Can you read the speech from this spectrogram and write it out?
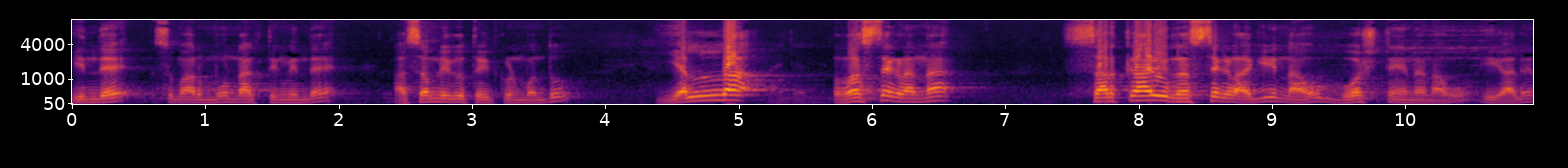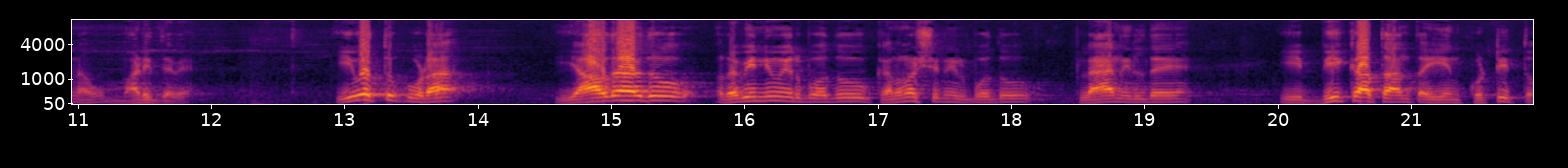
ಹಿಂದೆ ಸುಮಾರು ಮೂರ್ನಾಲ್ಕು ತಿಂಗಳ ಹಿಂದೆ ಅಸೆಂಬ್ಲಿಗೂ ತೆಗೆದುಕೊಂಡು ಬಂದು ಎಲ್ಲ ರಸ್ತೆಗಳನ್ನು ಸರ್ಕಾರಿ ರಸ್ತೆಗಳಾಗಿ ನಾವು ಘೋಷಣೆಯನ್ನು ನಾವು ಈಗಾಗಲೇ ನಾವು ಮಾಡಿದ್ದೇವೆ. ಇವತ್ತು ಕೂಡ ಯಾವುದಾದ್ರು ರೆವಿನ್ಯೂ ಇರ್ಬೋದು ಕನ್ವರ್ಷನ್ ಇರ್ಬೋದು ಪ್ಲ್ಯಾನ್ ಇಲ್ಲದೆ ಈ ಬೀಕಾತ ಅಂತ ಏನು ಕೊಟ್ಟಿತ್ತು?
